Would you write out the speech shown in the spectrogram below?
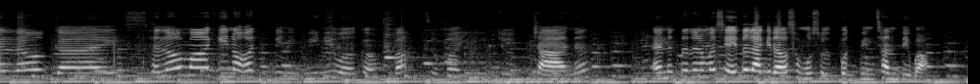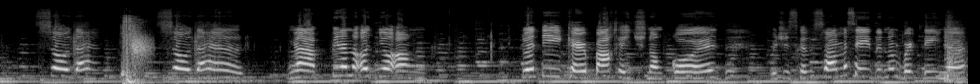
Hello guys! Hello mga ginood binibini! Welcome back to my YouTube channel. And ito na naman si Ida, lagi daw sumusulpot minsan, di ba? So dahil, so dahil nga, pinanood nyo ang 20 care package ng Cord, which is kasama sa Ida ng birthday niya,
